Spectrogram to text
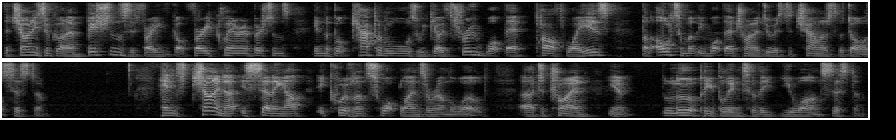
The Chinese have got ambitions, they've got very clear ambitions. In the book Capital Wars, we go through what their pathway is, but ultimately what they're trying to do is to challenge the dollar system. Hence, China is setting up equivalent swap lines around the world uh, to try and you know lure people into the yuan system.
